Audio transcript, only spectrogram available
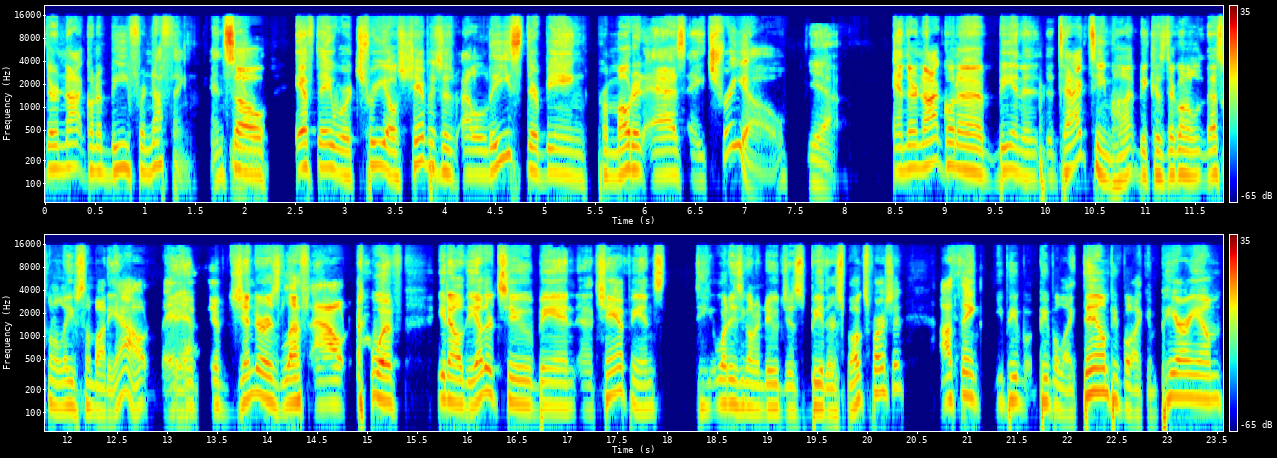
they're not going to be for nothing. And so if they were trio championships, at least they're being promoted as a trio yeah. and they're not going to be in the, the tag team hunt because they're going to that's going to leave somebody out. Yeah. If, if Jinder is left out with you know the other two being uh, champions, what is he going to do? Just be their spokesperson? I think you people people like them, people like Imperium.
